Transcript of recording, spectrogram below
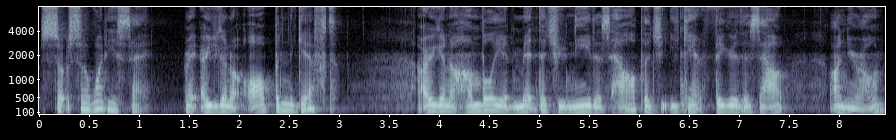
So, so what do you say? Right? Are you going to open the gift? Are you going to humbly admit that you need his help, that you, you can't figure this out on your own?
